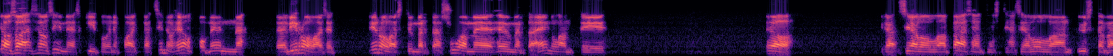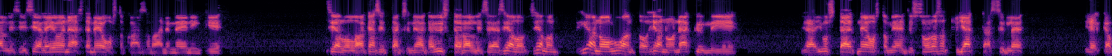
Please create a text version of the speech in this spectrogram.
joo, se on, se on siinä mielessä kiitollinen paikka, että sinne on helppo mennä. Virolaiset, virolaiset ymmärtää suomea, he ymmärtää englantia. Joo. Ja siellä ollaan pääsääntöisesti, siellä ollaan ystävällisiä, siellä ei ole enää sitä neuvostokansalainen meininkiä. Siellä ollaan käsittääkseni aika ystävällisiä siellä on, siellä on hienoa luontoa, hienoa näkymiä. Ja just tämä, että neuvostomiehet, jos on osattu jättää sille ehkä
